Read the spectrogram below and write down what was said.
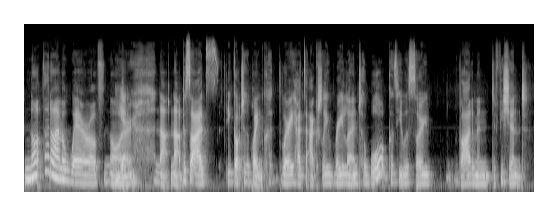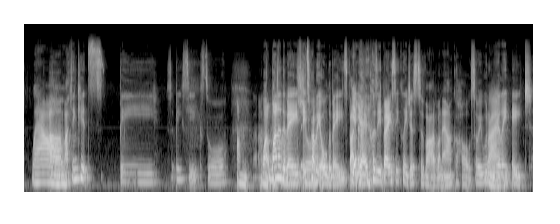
not that I'm aware of. No, Yeah. nah, nah. Besides, it got to the point where he had to actually relearn to walk because he was so vitamin deficient. Wow. Um, I think it's B. Is it B six or I'm- I'm one, one of the entirely B's? It's probably all the B's, but Yeah. yeah, because he'd basically just survive on alcohol, so he wouldn't Right. really eat.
